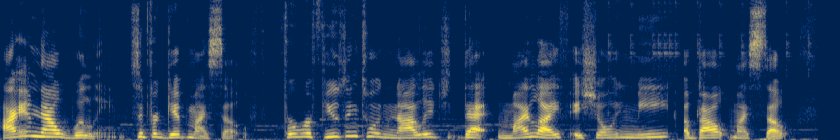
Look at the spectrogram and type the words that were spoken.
I am now willing to forgive myself for refusing to acknowledge that my life is showing me about myself.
